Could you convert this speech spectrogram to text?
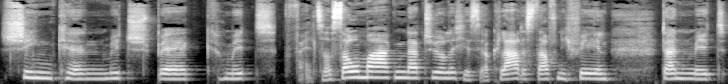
Schinken, mit Speck, mit Pfälzer Saumagen natürlich, ist ja klar, das darf nicht fehlen. Dann mit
